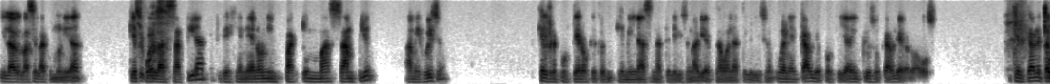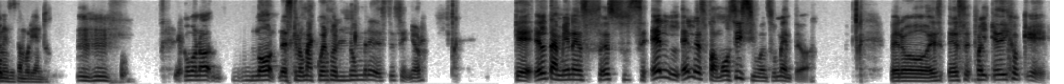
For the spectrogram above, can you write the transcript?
y las hace la comunidad, que por la pues. sátira te genera un impacto más amplio, a mi juicio, que el reportero que, que miras en la televisión abierta o en la televisión o en el cable, porque ya incluso cable, vos que el cable también se está muriendo. Como no, no, es que no me acuerdo el nombre de este señor, que él también es, es él, él, es famosísimo en su mente, ¿va? pero es, fue el que dijo que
